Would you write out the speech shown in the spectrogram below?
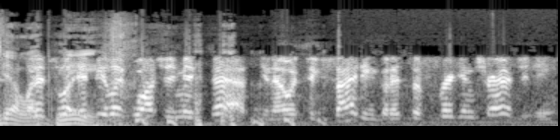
Yeah, like but it's, me. It'd be like watching Macbeth. you know, it's exciting, but it's a friggin' tragedy.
